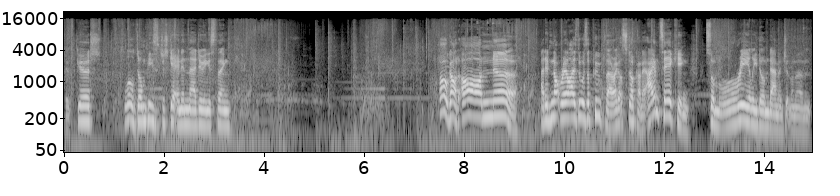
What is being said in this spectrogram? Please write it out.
Good, good. Little Dumpy's just getting in there doing his thing. Oh, God. Oh, no. I did not realize there was a poop there. I got stuck on it. I am taking some really dumb damage at the moment.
